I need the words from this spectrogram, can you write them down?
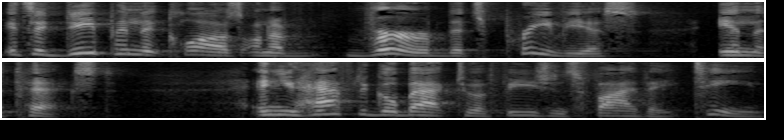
It's a dependent clause on a verb that's previous in the text. And you have to go back to Ephesians 5:18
